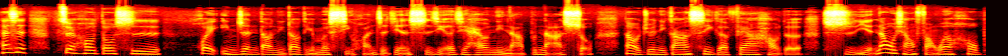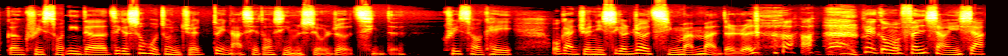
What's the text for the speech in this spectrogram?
但是最后都是会印证到你到底有没有喜欢这件事情，而且还有你拿不拿手。那我觉得你刚刚是一个非常好的试验。那我想访问 Hope 跟 Crystal，你的这个生活中，你觉得对哪些东西你们是有热情的？Crystal 可以，我感觉你是个热情满满的人，可以跟我们分享一下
